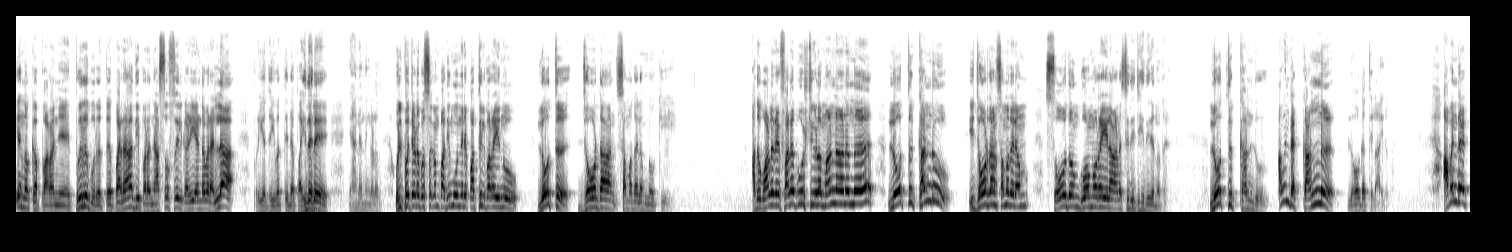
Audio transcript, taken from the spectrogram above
എന്നൊക്കെ പറഞ്ഞ് പിറുപിറുത്ത് പരാതി പറഞ്ഞ് അസ്വസ്ഥയിൽ കഴിയേണ്ടവരല്ല. പ്രിയ ദൈവത്തിന്റെ പൈതലേ ഞാൻ നിങ്ങളും. ഉൽപ്പത്തിയുടെ പുസ്തകം പതിമൂന്നിന് പത്തിൽ പറയുന്നു ലോത്ത് ജോർദാൻ സമതലം നോക്കി. അത് വളരെ ഫലഭൂഷ്ടിയുള്ള മണ്ണാണെന്ന് ലോത്ത് കണ്ടു. ഈ ജോർദാൻ സമതലം സോതോം ഗോമൊറയിലാണ് സ്ഥിതി ചെയ്തിരുന്നത്. ലോത്ത് കണ്ടു. അവന്റെ കണ്ണ് ലോകത്തിലായിരുന്നു. അവന്റെ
